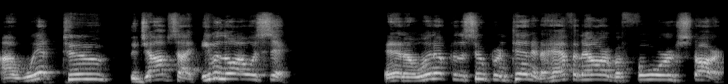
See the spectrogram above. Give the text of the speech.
I went to the job site, even though I was sick. And I went up to the superintendent a half an hour before start.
